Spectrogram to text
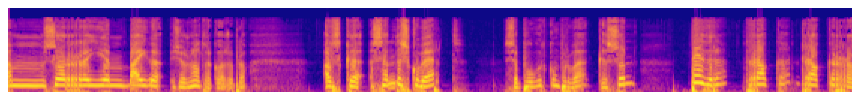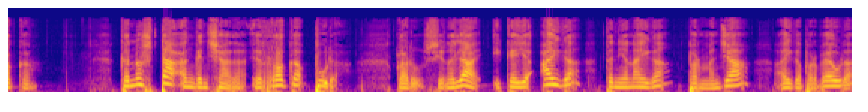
amb sorra i amb aigua, això és una altra cosa, però els que s'han descobert s'ha pogut comprovar que són pedra, roca, roca, roca que no està enganxada, és roca pura. Claro, si en allà hi queia aigua, tenien aigua per menjar, aigua per beure,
